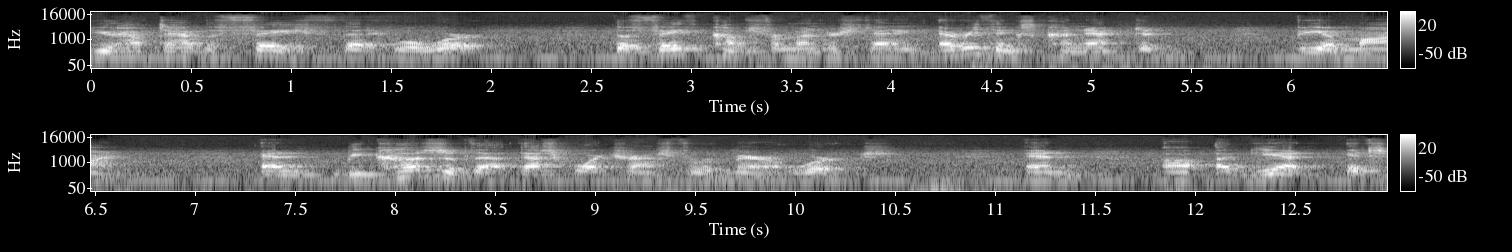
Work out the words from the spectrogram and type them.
you have to have the faith that it will work. The faith comes from understanding everything's connected via mind, and because of that, that's why transfer of merit works. And uh, again, it's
